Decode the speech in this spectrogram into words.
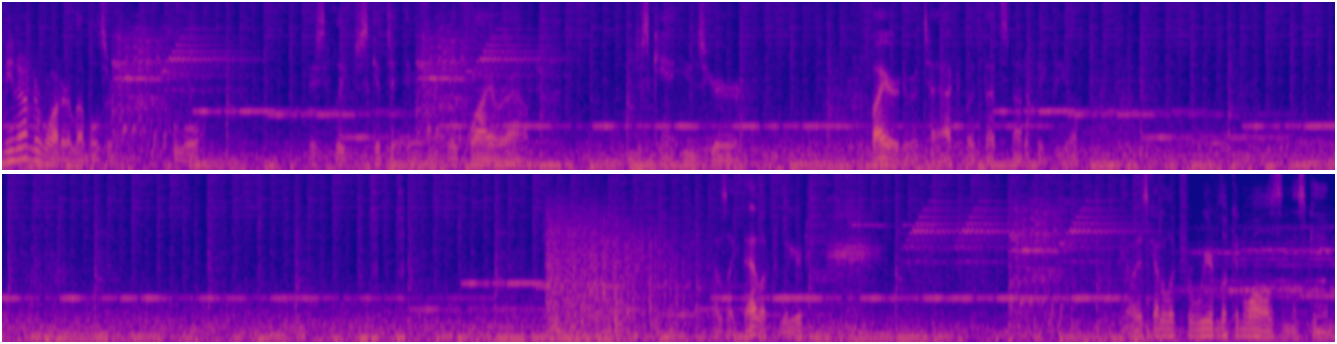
Mean, underwater levels are cool. Basically, just get to infinitely fly around. You just can't use your fire to attack, but that's not a big deal. I was like, that looked weird. You always gotta look for weird looking walls in this game.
